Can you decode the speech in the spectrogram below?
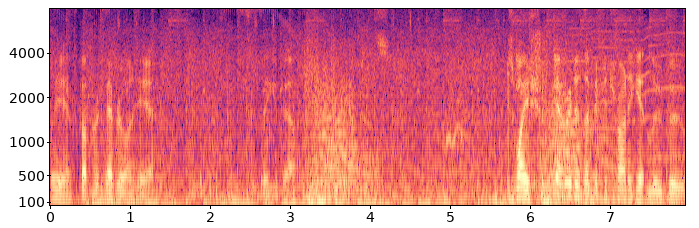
Oh yeah, have gotten rid of everyone here. That's thing about captains. Which is why you shouldn't get rid of them if you're trying to get Lu Bu.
